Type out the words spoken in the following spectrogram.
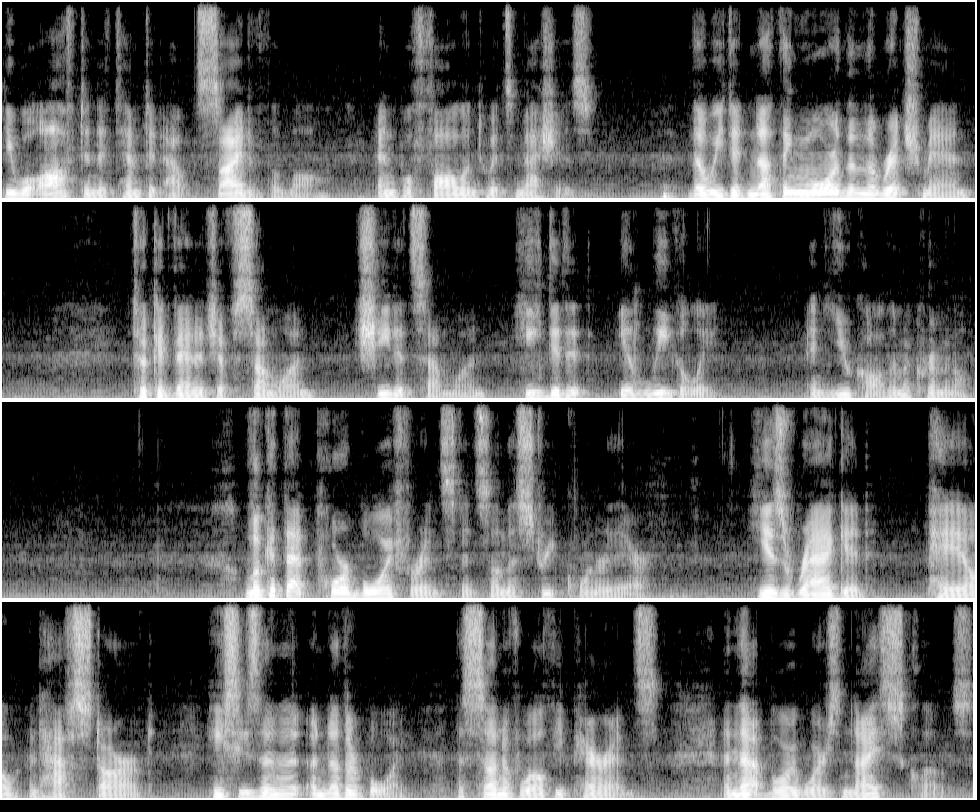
he will often attempt it outside of the law and will fall into its meshes. Though he did nothing more than the rich man, took advantage of someone, cheated someone, he did it illegally, and you call him a criminal. Look at that poor boy, for instance, on the street corner there. He is ragged, pale, and half starved. He sees an- another boy, the son of wealthy parents, and that boy wears nice clothes.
